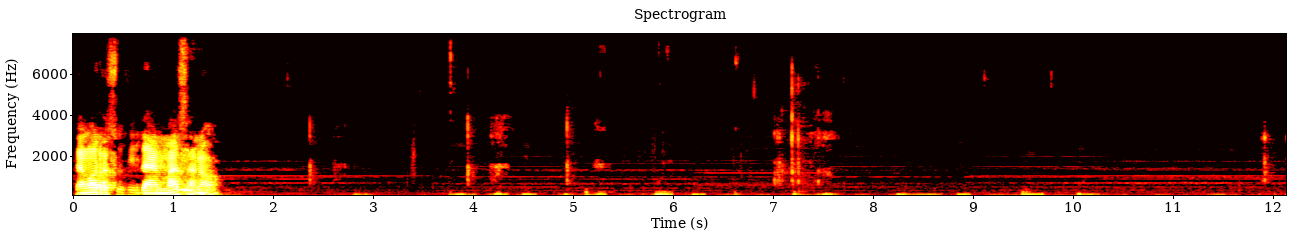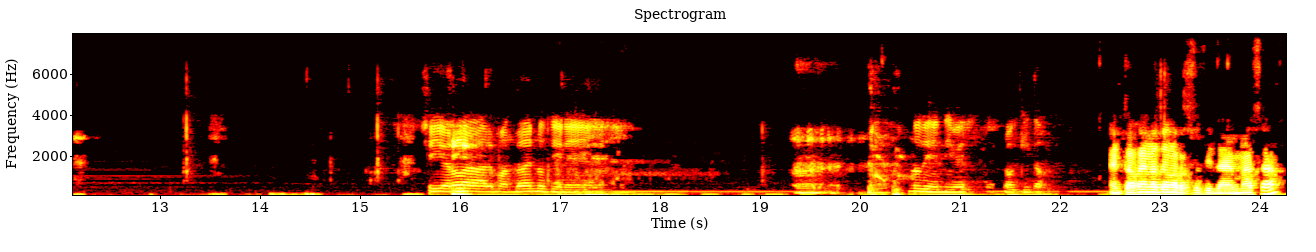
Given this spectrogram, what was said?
Tengo resucitar en masa, ¿no? Sí, ahora la hermandad no tiene. No tiene nivel, lo han quitado. Entonces no tengo resucitar en masa.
